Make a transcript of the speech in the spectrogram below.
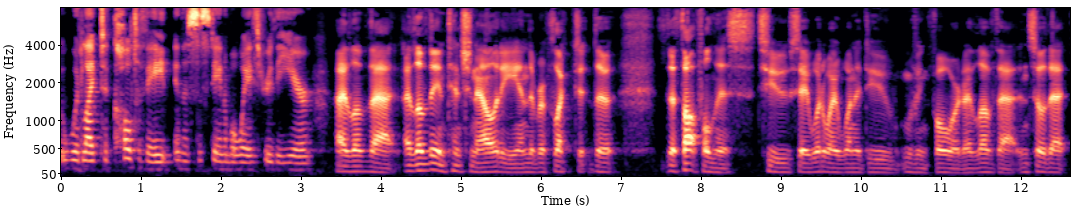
would like to cultivate in a sustainable way through the year. I love that. I love the intentionality and the reflect the the thoughtfulness to say what do I want to do moving forward. I love that. And so that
